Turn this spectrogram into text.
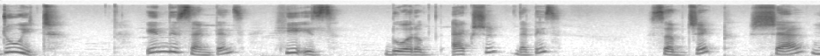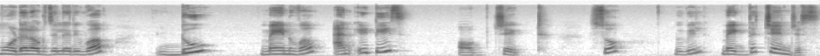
do it. In this sentence, he is doer of action that is subject, shall, modal auxiliary verb, do, main verb and it is object. So, we will make the changes.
